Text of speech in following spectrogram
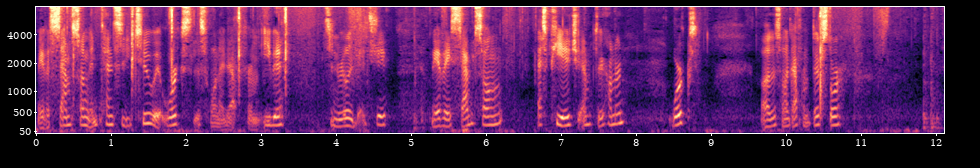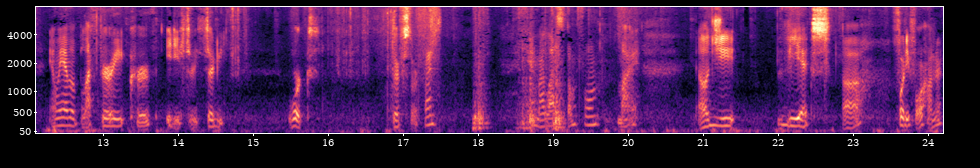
We have a Samsung Intensity 2. It works. This one I got from eBay. It's in really bad shape. We have a Samsung SPH M300. Works. Uh, this one I got from thrift store. And we have a BlackBerry Curve 8330. Works. Thrift store fine. And my last dumb phone, my LG VX uh, 4400.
